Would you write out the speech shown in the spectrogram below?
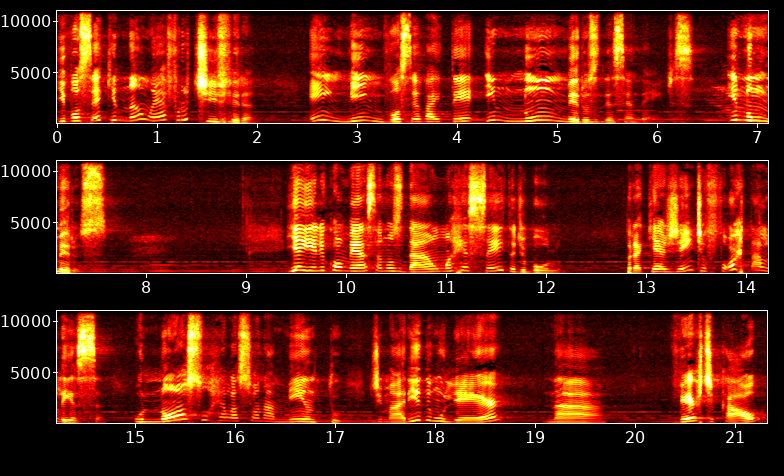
E você que não é frutífera, em mim você vai ter inúmeros descendentes. Inúmeros. E aí ele começa a nos dar uma receita de bolo, para que a gente fortaleça o nosso relacionamento de marido e mulher na vertical,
